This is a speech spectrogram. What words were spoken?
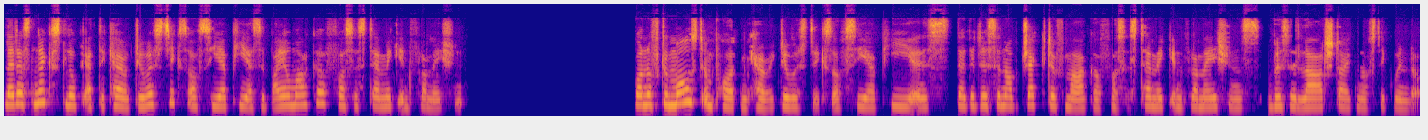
Let us next look at the characteristics of CRP as a biomarker for systemic inflammation. One of the most important characteristics of CRP is that it is an objective marker for systemic inflammations with a large diagnostic window.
